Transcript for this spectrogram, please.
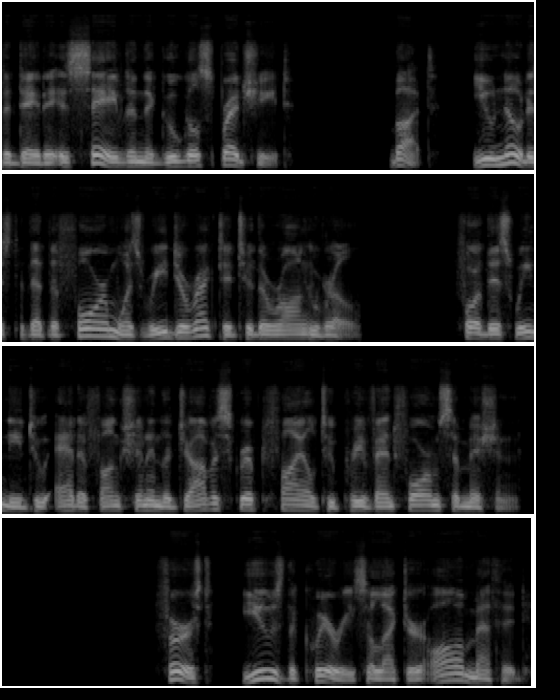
the data is saved in the Google spreadsheet. But, you noticed that the form was redirected to the wrong URL. For this we need to add a function in the JavaScript file to prevent form submission. First, use the Query Selector All method.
